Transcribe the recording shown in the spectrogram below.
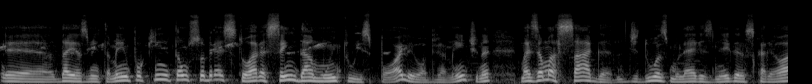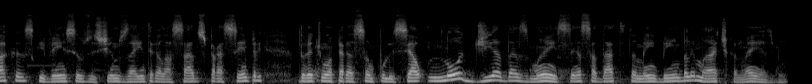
é, da Yasmin também um pouquinho então sobre a história, sem dar muito spoiler, obviamente, né? Mas é uma saga de duas mulheres negras cariocas que veem seus destinos aí entrelaçados para sempre durante uma operação policial no Dia das Mães. Tem essa data também bem emblemática, não é, Yasmin?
